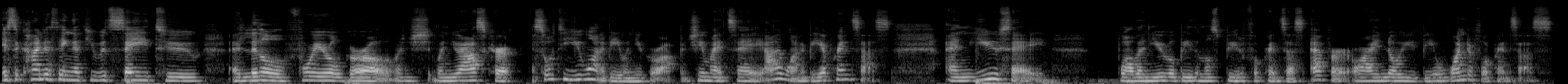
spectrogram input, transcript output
It's the kind of thing that you would say to a little four-year-old girl when she, when you ask her, "So what do you want to be when you grow up?" And she might say, "I want to be a princess," and you say, "Well, then you will be the most beautiful princess ever," or "I know you'd be a wonderful princess."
